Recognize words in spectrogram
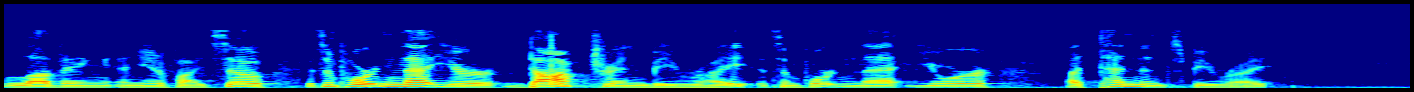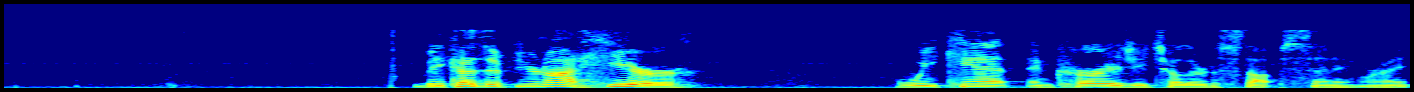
loving, and unified. So it's important that your doctrine be right, it's important that your attendance be right. because if you're not here, we can't encourage each other to stop sinning, right?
